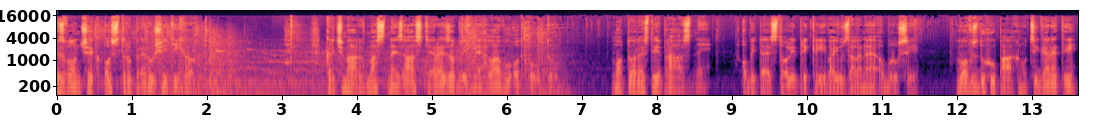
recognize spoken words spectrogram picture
Zvonček ostro preruší ticho. Krčmár v mastnej zástere zodvihne hlavu od pultu. Motorest je prázdny. Obité stoly prikrývajú zelené obrusy. Vo vzduchu páchnu cigarety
